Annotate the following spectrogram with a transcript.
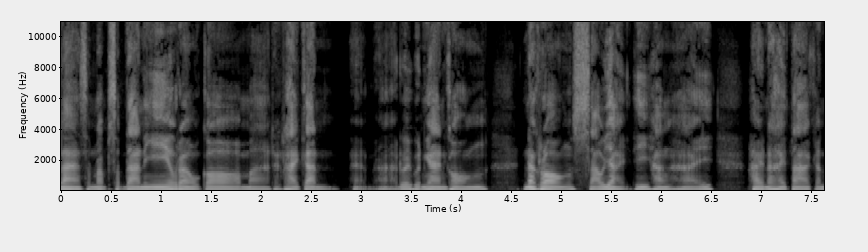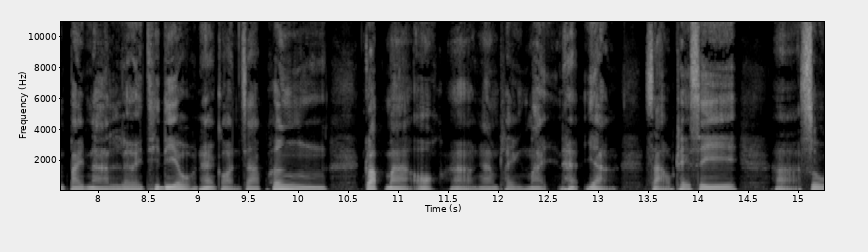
และสำหรับสัปดาห์นี้เราก็มาทักทายกันด้วยผลงานของนักร้องสาวใหญ่ที่ห่างหาย หายหน้าหายตากันไปนานเลยทีเดียวนะก่อนจะเพิ่งกลับมาออกงานเพลงใหม่นะอย่างสาวเทซี่สู่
